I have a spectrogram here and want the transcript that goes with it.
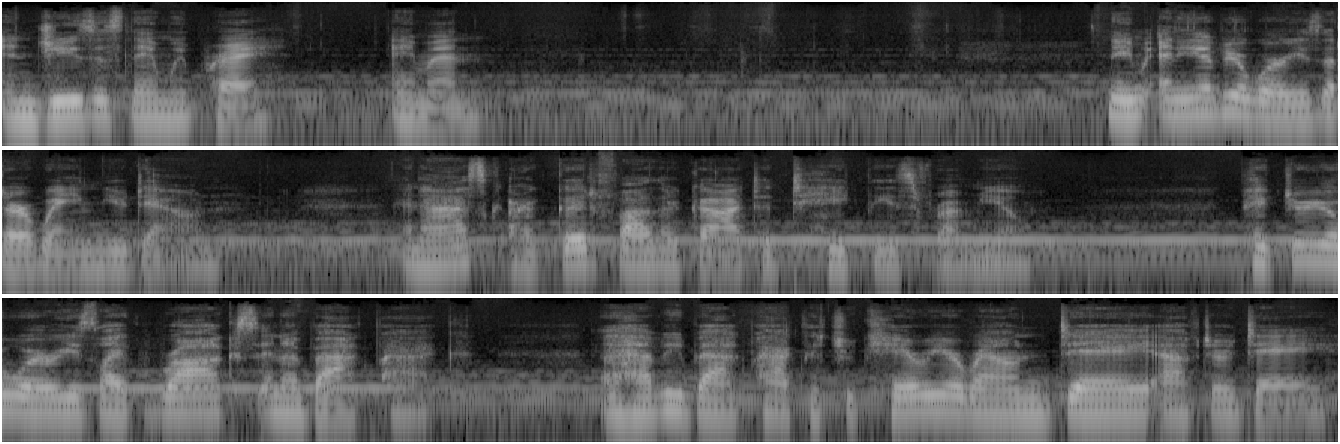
In Jesus' name we pray. Amen. Name any of your worries that are weighing you down and ask our good Father God to take these from you. Picture your worries like rocks in a backpack, a heavy backpack that you carry around day after day.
